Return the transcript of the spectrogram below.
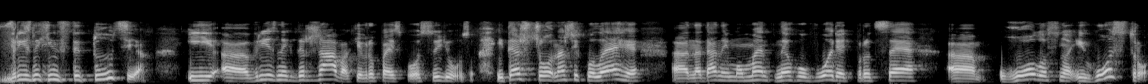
в різних інституціях і е, в різних державах Європейського союзу, і те, що наші колеги е, на даний момент не говорять про це е, голосно і гостро.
